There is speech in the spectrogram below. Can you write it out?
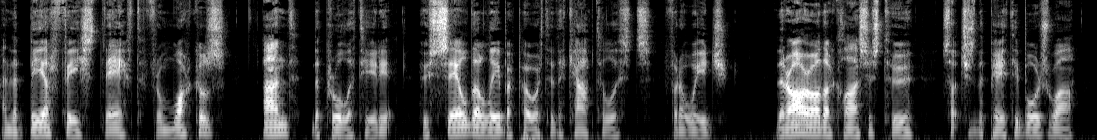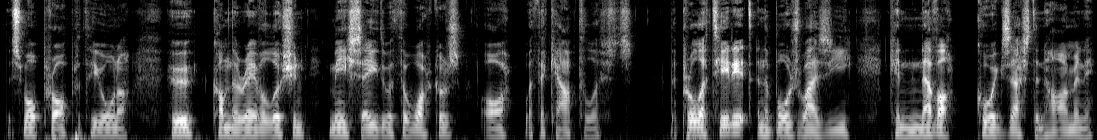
and the barefaced theft from workers, and the proletariat, who sell their labour power to the capitalists for a wage. There are other classes too, such as the petty bourgeois, the small property owner, who, come the revolution, may side with the workers or with the capitalists. The proletariat and the bourgeoisie can never coexist in harmony.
